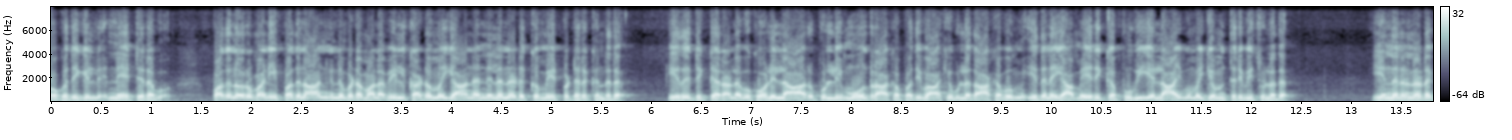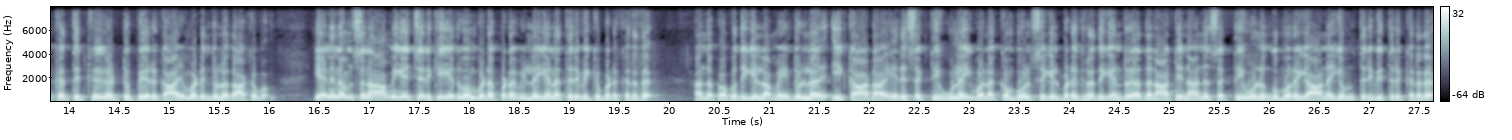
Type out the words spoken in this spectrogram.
பகுதியில் நேற்றிரவு பதினோரு மணி பதினான்கு நிமிடம் அளவில் கடுமையான நிலநடுக்கம் ஏற்பட்டிருக்கின்றது. இது டிக்டர் அளவுகோலில் ஆறு புள்ளி மூன்றாக பதிவாகி உள்ளதாகவும் இதனை அமெரிக்க புவியியல் ஆய்வு மையம் தெரிவித்துள்ளது. இந்த நிலநடுக்கத்திற்கு எட்டு பேர் காயமடைந்துள்ளதாகவும் எனினும் சுனாமி எச்சரிக்கை எதுவும் விடப்படவில்லை என தெரிவிக்கப்படுகிறது. அந்த பகுதியில் அமைந்துள்ள இகாடா எரிசக்தி உலை வழக்கம் போல் செயல்படுகிறது என்று அந்த நாட்டின் அணுசக்தி ஒழுங்குமுறை ஆணையம் தெரிவித்திருக்கிறது.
